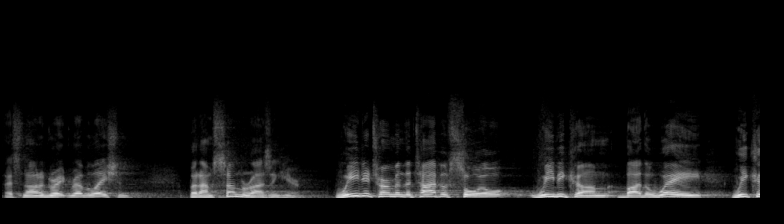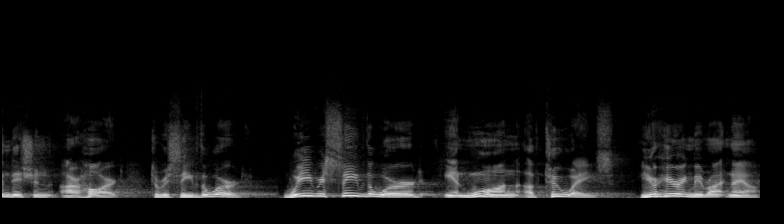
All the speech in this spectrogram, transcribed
That's not a great revelation. But I'm summarizing here. We determine the type of soil we become by the way we condition our heart to receive the Word. We receive the Word in one of two ways. You're hearing me right now.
